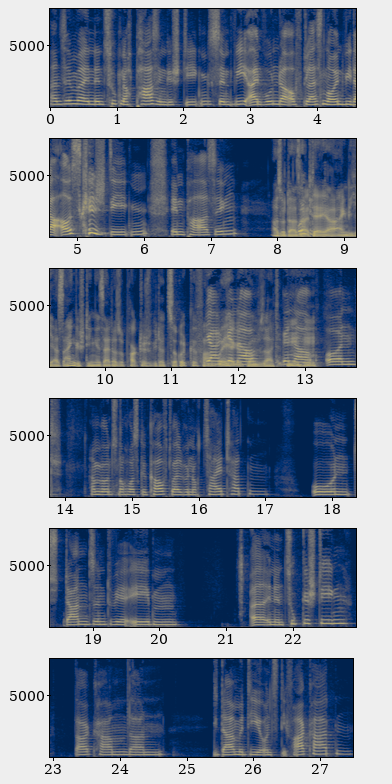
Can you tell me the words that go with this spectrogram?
Dann sind wir in den Zug nach Pasing gestiegen, sind wie ein Wunder auf Gleis 9 wieder ausgestiegen in Pasing. Also da seid ihr ja eigentlich erst eingestiegen. Ihr seid also praktisch wieder zurückgefahren, wo ihr hergekommen seid. Genau. Mhm. Und haben wir uns noch was gekauft, weil wir noch Zeit hatten. Und dann sind wir eben äh, in den Zug gestiegen. Da kam dann die Dame, die uns die Fahrkarten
